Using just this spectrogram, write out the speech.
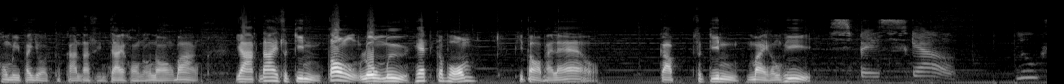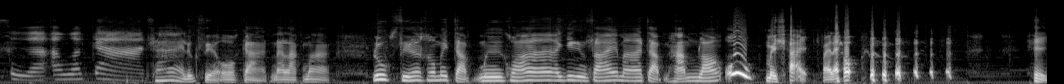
คงมีประโยชน์กับการตัดสินใจของน้องๆบ้าง อยากได้สกินต้องลงมือเฮ็ดครับผม พี่ต่อไปแล้ว กับสกินใหม่ของพี่ Space Scout ลูกเสืออวกาศ ใช่ลูกเสือโอกาสน่ารักมาก ลูกเสือเขาไม่จับมือขวายื่นซ้ายมาจับห้ำร้องอู้ไม่ใช่ไปแล้วเฮ้ย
